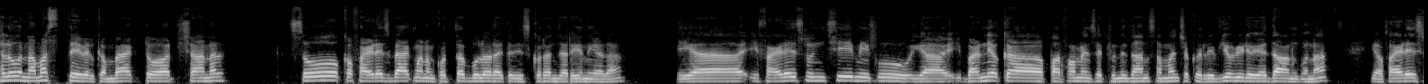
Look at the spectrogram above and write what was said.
హలో నమస్తే welcome back to our channel so ఒక ఫైవ్ డేస్ బ్యాక్ మనం కొత్త బులర్ అయితే తీసుకోవడం జరిగింది కదా. ఇక ఈ ఫైవ్ డేస్ నుంచి మీకు ఇక ఈ బండి యొక్క పర్ఫార్మెన్స్ ఎట్లుంది? దానికి సంబంధించి ఒక రివ్యూ వీడియో చేద్దాం అనుకున్నా. ఇక ఫైవ్ డేస్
